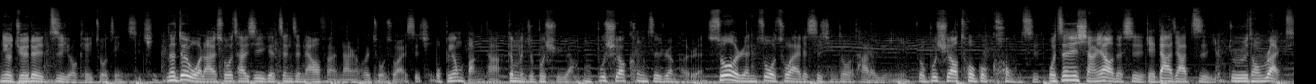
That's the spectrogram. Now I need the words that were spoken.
你有绝对自由可以做这件事情，那对我来说才是一个真正的 alpha 的男人会做出来的事情。我不用绑他，根本就不需要，我不需要控制任何人。所有人做出来的事情都有他的原因，我不需要透过控制。我真正想要的是给大家自就如同 Rex，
